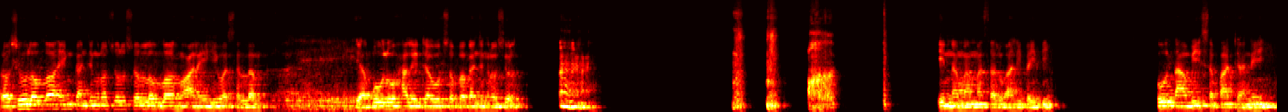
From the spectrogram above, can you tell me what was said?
Rasulullah ing Kanjeng Rasul sallallahu alaihi wasallam. Yaqulu hale dawuh sapa Kanjeng Rasul. Innama masalu ahli baiti utawi sepadane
